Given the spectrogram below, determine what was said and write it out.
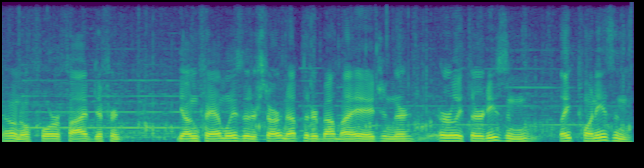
I don't know four or five different young families that are starting up that are about my age in their early 30s and late 20s, and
